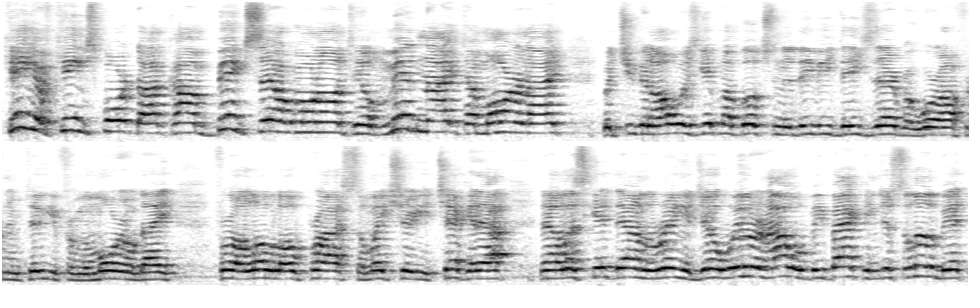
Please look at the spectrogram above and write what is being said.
KingofKingsport.com. Big sale going on till midnight tomorrow night. But you can always get my books and the DVDs there. But we're offering them to you for Memorial Day for a low, low price. So make sure you check it out. Now let's get down to the ring of Joe Wheeler. And I will be back in just a little bit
